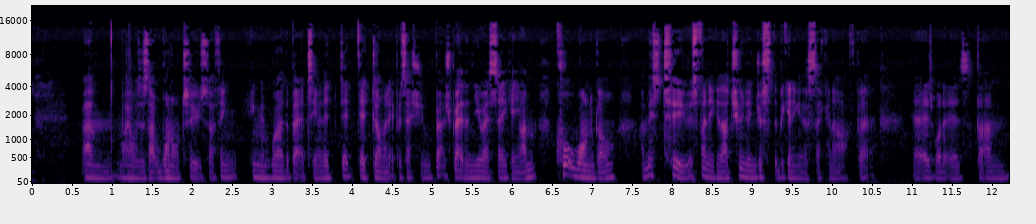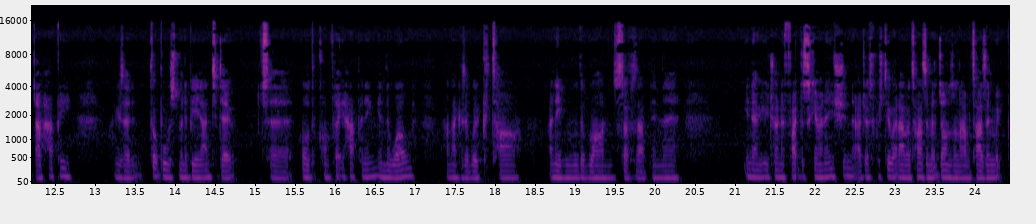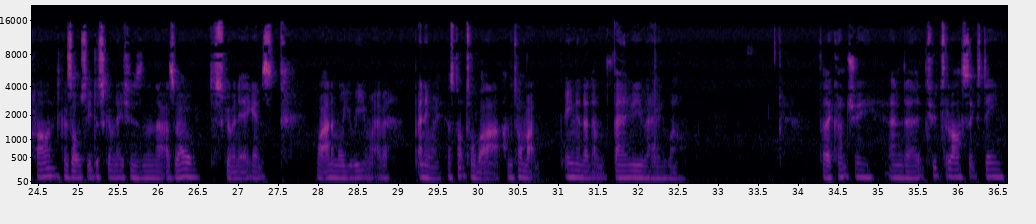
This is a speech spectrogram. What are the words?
Um, Wales is like one or two, so I think England were the better team. They did they dominate possession, much better than USA game. I caught one goal. I missed two. It's funny because I tuned in just at the beginning of the second half, but it is what it is. But um, I'm happy. Like I said, football's going to be an antidote to all the conflict happening in the world. And like I said, with Qatar and even with Iran, stuff happening there. You know, you're trying to fight discrimination. I just wish they weren't advertising McDonald's and advertising McPlant because obviously discrimination is in that as well. Discriminate against what animal you eat and whatever. But anyway, let's not talk about that. I'm talking about England have done very, very well for their country and uh, to the last 16.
